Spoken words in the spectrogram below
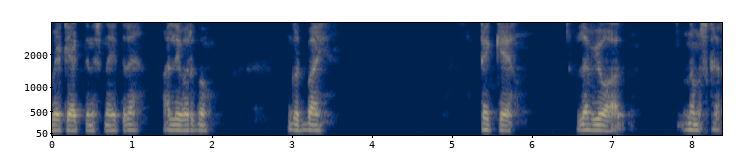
ಭೇಟಿ ಆಗ್ತೀನಿ ಸ್ನೇಹಿತರೆ. ಅಲ್ಲಿವರೆಗೂ good bye take care love you all ನಮಸ್ಕಾರ.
